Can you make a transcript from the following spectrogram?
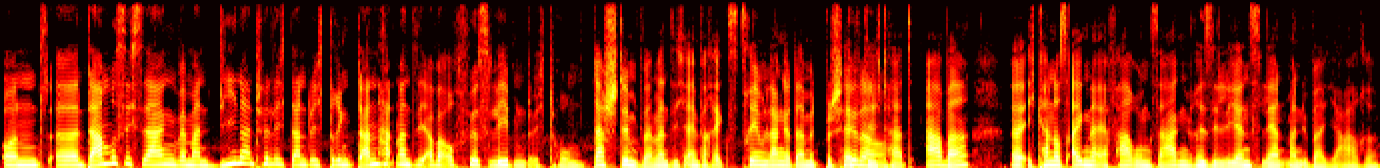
Und äh, da muss ich sagen, wenn man die natürlich dann durchdringt, dann hat man sie aber auch fürs Leben durchdrungen. das stimmt, weil man sich einfach extrem lange damit beschäftigt Genau. hat. Aber äh, ich kann aus eigener Erfahrung sagen, Resilienz lernt man über Jahre.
